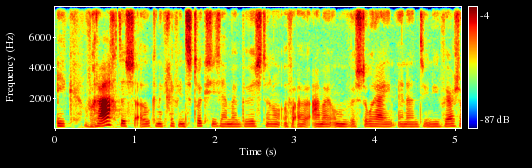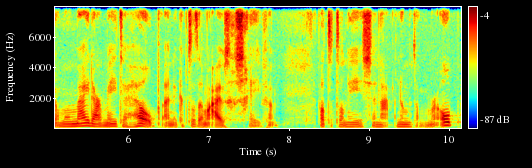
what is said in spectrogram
ik vraag dus ook, en ik geef instructies aan mijn, bewuste, of eh, aan mijn onbewuste brein en aan het universum om mij daarmee te helpen. En ik heb dat helemaal uitgeschreven, wat het dan is. En nou, noem het allemaal maar op.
